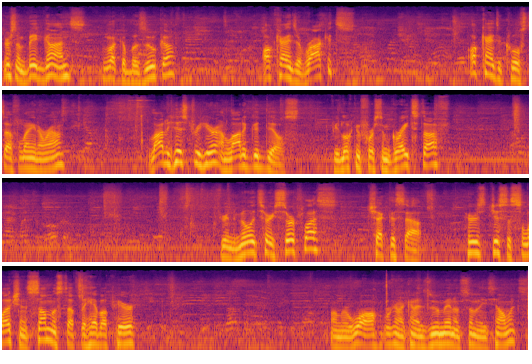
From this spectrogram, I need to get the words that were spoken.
There's some big guns, look like a bazooka, all kinds of rockets, all kinds of cool stuff laying around. A lot of history here and a lot of good deals. If you're looking for some great stuff, if you're in the military surplus, check this out. Here's just a selection of some of the stuff they have up here on their wall. We're going to kind of zoom in on some of these helmets.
